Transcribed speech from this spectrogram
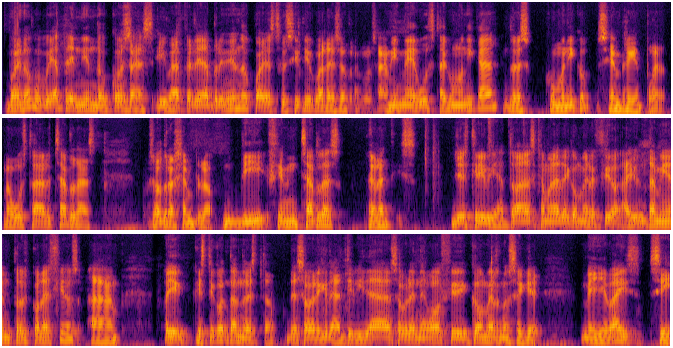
bueno, pues voy aprendiendo cosas y vas aprendiendo cuál es tu sitio y cuál es otra cosa. A mí me gusta comunicar, entonces comunico siempre que puedo. Me gusta dar charlas. Pues otro ejemplo, di 100 charlas gratis. Yo escribí a todas las cámaras de comercio, ayuntamientos, colegios, a, oye, que estoy contando esto, de sobre creatividad, sobre negocio, e-commerce, no sé qué ¿Me lleváis? Sí.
